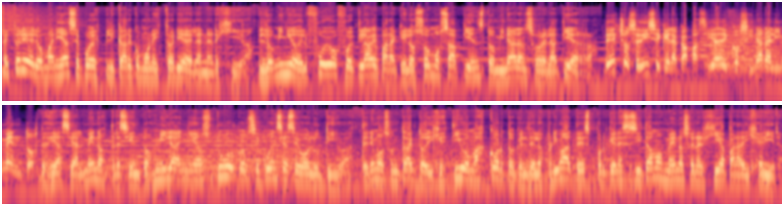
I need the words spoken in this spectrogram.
La historia de la humanidad se puede explicar como una historia de la energía. El dominio del fuego fue clave para que los Homo sapiens dominaran sobre la Tierra. De hecho, se dice que la capacidad de cocinar alimentos desde hace al menos 300.000 años tuvo consecuencias evolutivas. Tenemos un tracto digestivo más corto que el de los primates porque necesitamos menos energía para digerir.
